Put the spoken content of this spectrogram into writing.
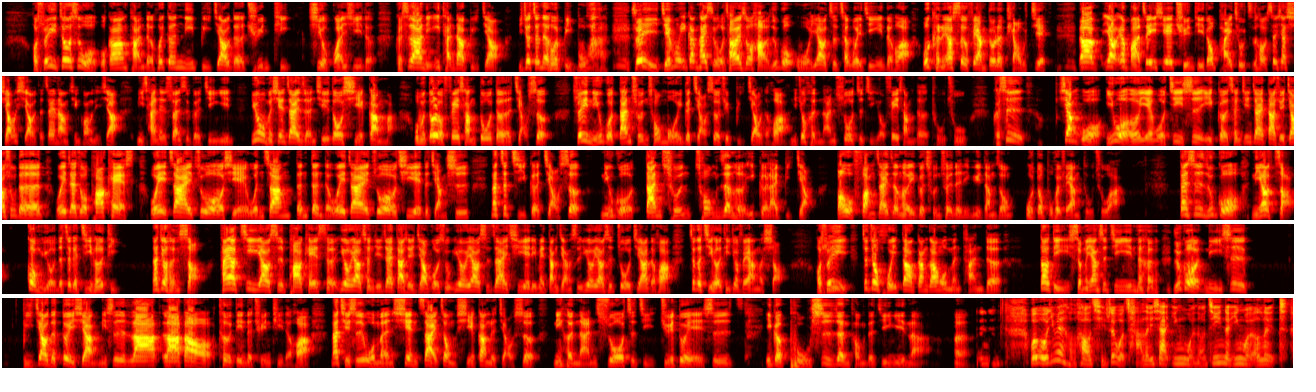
哦，所以这个是我我刚刚谈的，会跟你比较的群体是有关系的。可是啊，你一谈到比较，你就真的会比不完，所以节目一刚开始，我才会说好，如果我要自称为精英的话，我可能要设非常多的条件，那要要把这一些群体都排除之后，剩下小小的，在那种情况底下，你才能算是个精英。因为我们现在人其实都斜杠嘛，我们都有非常多的角色，所以你如果单纯从某一个角色去比较的话，你就很难说自己有非常的突出。可是，像我以我而言，我既是一个曾经在大学教书的人，我也在做 podcast，我也在做写文章等等的，我也在做企业的讲师。那这几个角色，你如果单纯从任何一个来比较，把我放在任何一个纯粹的领域当中，我都不会非常突出啊。但是如果你要找共有的这个集合体，那就很少。他要既要是 Podcaster，又要曾经在大学教过书，又要是在企业里面当讲师，又要是作家的话，这个集合体就非常的少哦。所以这就回到刚刚我们谈的，到底什么样是精英呢？如果你是比较的对象，你是拉拉到特定的群体的话，那其实我们现在这种斜杠的角色，你很难说自己绝对是。一个普世认同的精英啊，嗯嗯，我我因为很好奇，所以我查了一下英文哦，精英的英文 elite。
